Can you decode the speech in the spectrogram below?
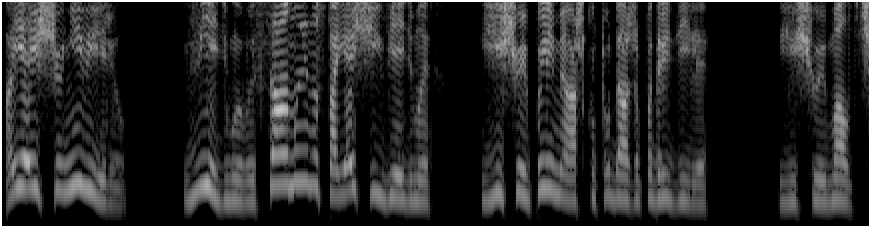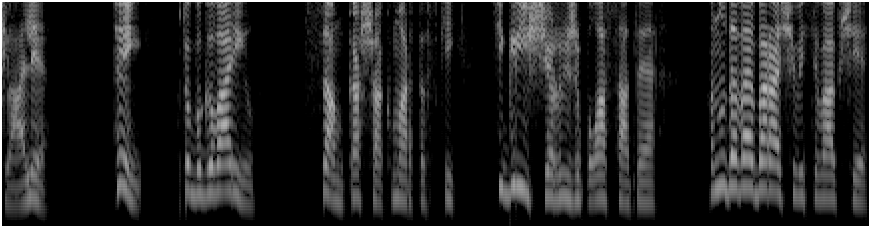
А я еще не верил. Ведьмы вы, самые настоящие ведьмы. Еще и племяшку туда же подрядили. Еще и молчали. Эй, кто бы говорил, сам кошак мартовский, тигрище рыжеполосатая. А ну давай оборачивайся вообще.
